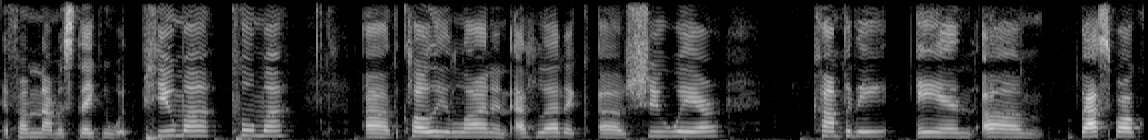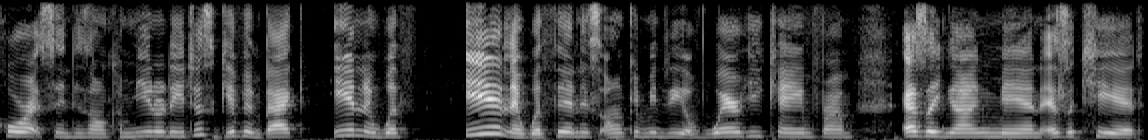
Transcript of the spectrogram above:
if I'm not mistaken, with Puma, Puma, uh, the clothing line and athletic uh, shoe wear company, and um, basketball courts in his own community, just giving back in and with in and within his own community of where he came from as a young man, as a kid,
